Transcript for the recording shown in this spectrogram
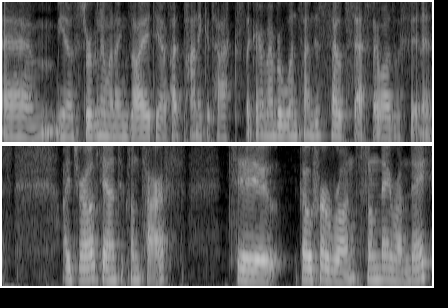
um, you know, struggling with anxiety. I've had panic attacks. Like I remember one time, this is how obsessed I was with fitness. I drove down to Clontarf to go for a run, Sunday run day,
